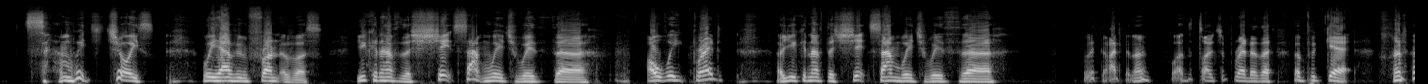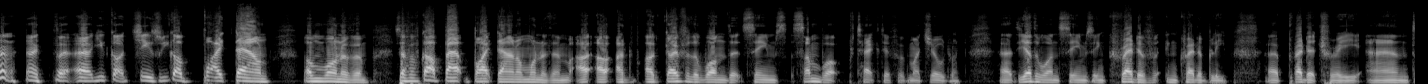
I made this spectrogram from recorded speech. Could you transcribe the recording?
sandwich choice we have in front of us. You can have the shit sandwich with uh, whole wheat bread, or you can have the shit sandwich with uh, with I don't know what the types of bread are there? A baguette. I don't know, but uh, you've got to choose. You've got to bite down on one of them. So if I've got to bite down on one of them, I, would I'd go for the one that seems somewhat protective of my children. Uh, the other one seems incredible, incredibly uh, predatory and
